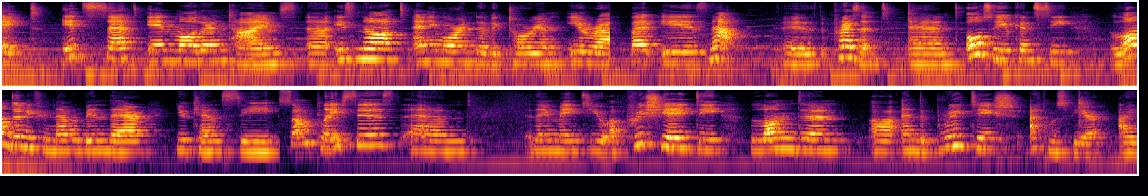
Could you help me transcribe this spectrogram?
eight. It's set in modern times uh, it's not anymore in the Victorian era but is now is the present. And also you can see London if you've never been there you can see some places and they made you appreciate the London uh, and the British atmosphere, I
